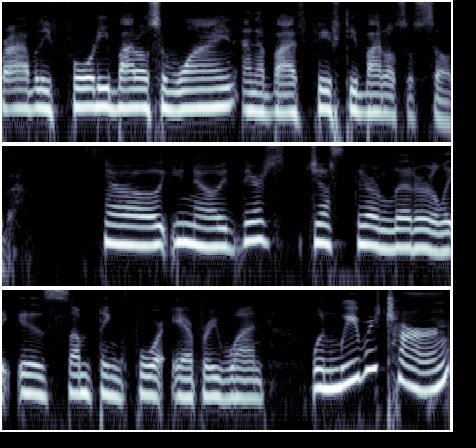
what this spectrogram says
probably 40 bottles of wine, and about 50 bottles of soda. So, you know, there's just, there literally is something for everyone. When we return,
